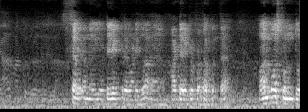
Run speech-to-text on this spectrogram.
ಯಾರು ಹಾಕಿದ್ರು ಅದನ್ನೆಲ್ಲ? ಸರ್ ನಾನು ಡೈರೆಕ್ಟರ್ ಮಾಡಿದ್ದು ಆರ್ಟ್ ಡೈರೆಕ್ಟರ್ ಪ್ರತಾಪ್ ಅಂತ. ಆಲ್ಮೋಸ್ಟ್ ಒಂದು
